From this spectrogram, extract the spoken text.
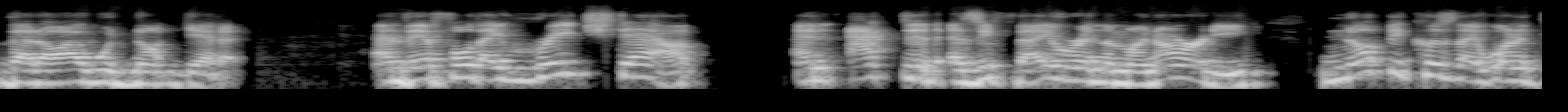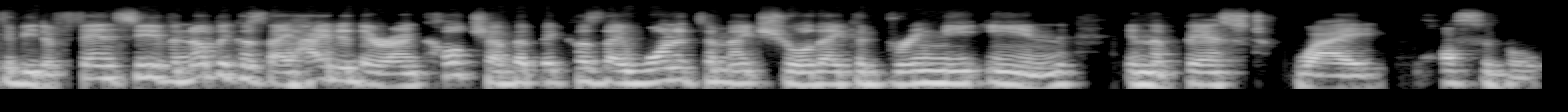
that I would not get it. And therefore, they reached out and acted as if they were in the minority not because they wanted to be defensive and not because they hated their own culture, but because they wanted to make sure they could bring me in in the best way possible.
